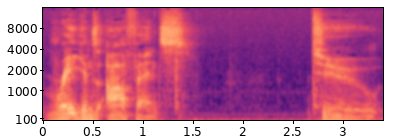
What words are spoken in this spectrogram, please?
Reagan's offense to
